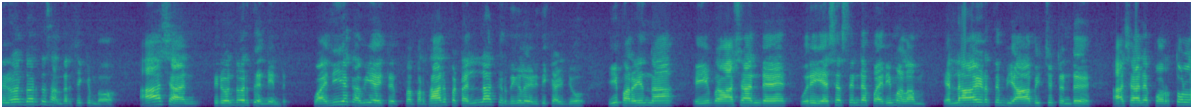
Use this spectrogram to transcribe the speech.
തിരുവനന്തപുരത്ത് സന്ദർശിക്കുമ്പോൾ ആശാൻ തിരുവനന്തപുരത്ത് തന്നെയുണ്ട്. വലിയ കവിയായിട്ട് ഇപ്പം പ്രധാനപ്പെട്ട എല്ലാ കൃതികളും എഴുതി കഴിഞ്ഞു. ഈ പറയുന്ന ഈ ആശാന്റെ ഒരു യശസ്സിന്റെ പരിമളം എല്ലായിടത്തും വ്യാപിച്ചിട്ടുണ്ട്. ആശാനെ പുറത്തുള്ള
